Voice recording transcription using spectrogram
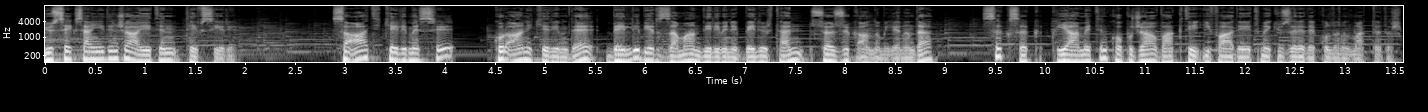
187. ayetin tefsiri Saat kelimesi, Kur'an-ı Kerim'de belli bir zaman dilimini belirten sözlük anlamı yanında, sık sık kıyametin kopacağı vakti ifade etmek üzere de kullanılmaktadır.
